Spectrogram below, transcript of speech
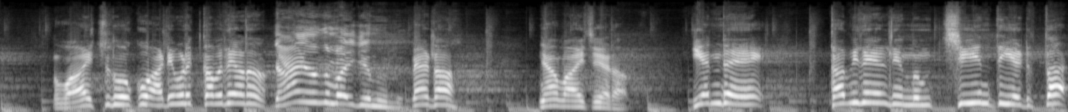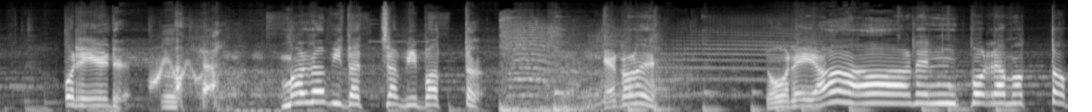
ഒന്ന് വായിച്ചു നോക്കൂ. അടിപൊളി കവിതയാണ്. ഞാൻ ഇതൊന്നും വായിക്കുന്നില്ല വേട്ടാ ഞാൻ വായിച്ചു തരാം. എന്റെ കവിതയിൽ നിന്നും ചീന്തിയെടുത്ത ഒരേട്. മഴ വിതച്ച വിപത്ത്. കേട്ടോണേ ചോരയാണൻ പുര മൊത്തം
